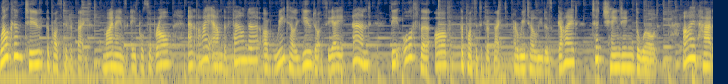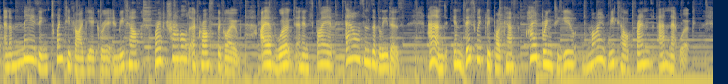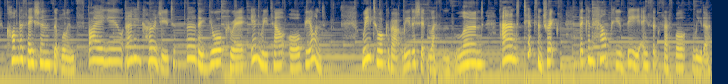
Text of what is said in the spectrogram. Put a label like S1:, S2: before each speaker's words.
S1: Welcome to The Positive Effect. My name's April Sobral, and I am the founder of RetailU.ca and the author of The Positive Effect, a retail leader's guide to changing the world. I've had an amazing 25 year career in retail where I've traveled across the globe. I have worked and inspired thousands of leaders. And in this weekly podcast, I bring to you my retail friends and network. Conversations that will inspire you and encourage you to further your career in retail or beyond. We talk about leadership lessons learned and tips and tricks that can help you be a successful leader.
